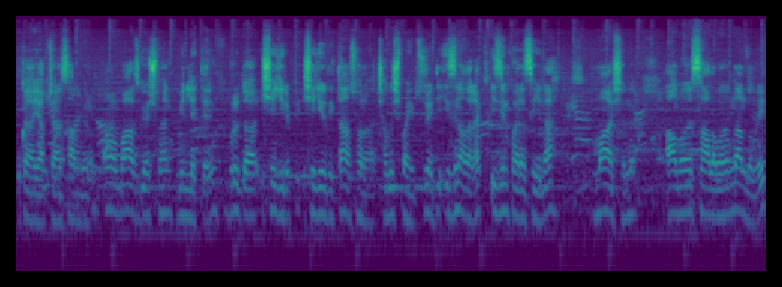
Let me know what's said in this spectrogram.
bu kadar yapacağını sanmıyorum. Ama bazı göçmen milletlerin burada işe girip işe girdikten sonra çalışmayıp sürekli izin alarak izin parasıyla maaşını almaları sağlamalarından dolayı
